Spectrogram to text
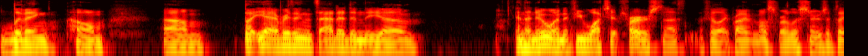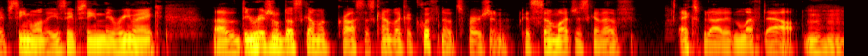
living home. Um, but yeah, everything that's added in the um, and the new one, if you watch it first, and I, I, feel like probably most of our listeners, if they've seen one of these, they've seen the remake. Uh, the original does come across as kind of like a Cliff Notes version because so much is kind of expedited and left out. Mm-hmm.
